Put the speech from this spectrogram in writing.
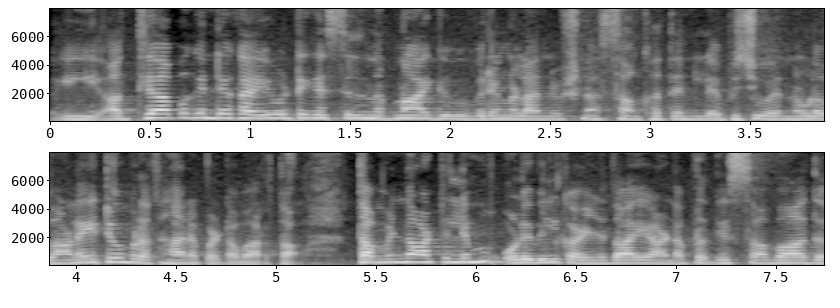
ഈ അധ്യാപകന്റെ കൈവെട്ട് കേസിൽ നിർണായക വിവരങ്ങൾ അന്വേഷണ സംഘത്തിന് ലഭിച്ചു എന്നുള്ളതാണ് ഏറ്റവും പ്രധാനപ്പെട്ട വാർത്ത. തമിഴ്നാട്ടിലും ഒളിവിൽ കഴിഞ്ഞതായാണ് പ്രതി സവാദ്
